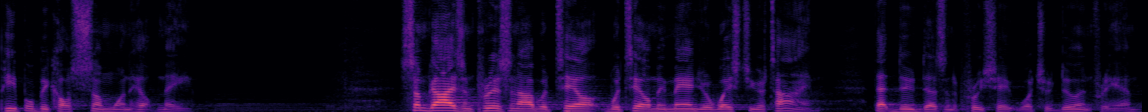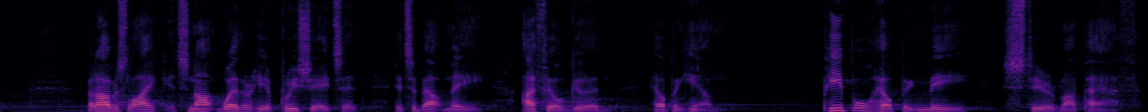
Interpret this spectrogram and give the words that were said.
people because someone helped me. Some guys in prison I would tell would tell me, "Man, you're wasting your time. That dude doesn't appreciate what you're doing for him." But I was like, "It's not whether he appreciates it, it's about me. I feel good helping him." People helping me steered my path.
